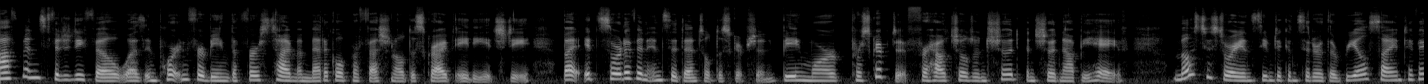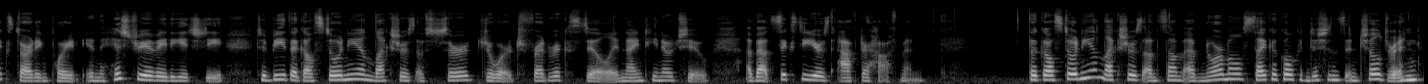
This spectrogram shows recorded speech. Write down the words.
Hoffmann's Fidgety Phil was important for being the first time a medical professional described ADHD, but it's sort of an incidental description, being more prescriptive for how children should and should not behave. Most historians seem to consider the real scientific starting point in the history of ADHD to be the Goulstonian lectures of Sir George Frederick Still in 1902, about 60 years after Hoffmann. The Goulstonian lectures on some abnormal psychical conditions in children,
